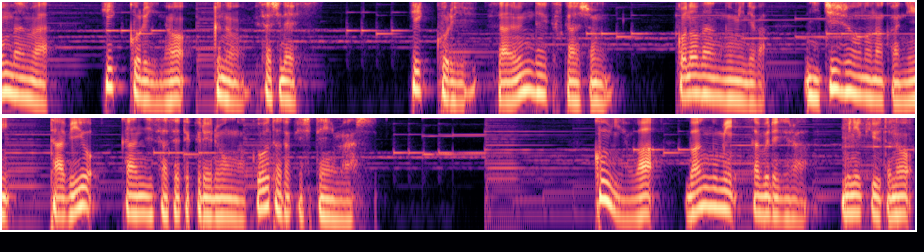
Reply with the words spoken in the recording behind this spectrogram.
こんばんは。ヒッコリーの久野久志です。ヒッコリーサウンドエクスカーション。この番組では日常の中に旅を感じさせてくれる音楽をお届けしています。今夜は番組サブレギュラーミニキュートの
